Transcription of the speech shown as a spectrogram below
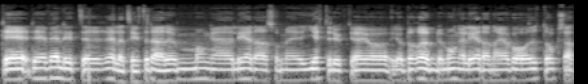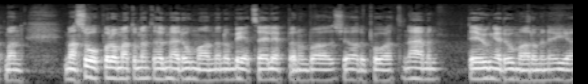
det, det, är väldigt relativt det där. Det är många ledare som är jätteduktiga. Jag, jag berömde många ledare när jag var ute också att man man såg på dem att de inte höll med domaren men de bet sig i läppen och bara körde på att nej men det är unga domare, de är nya.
